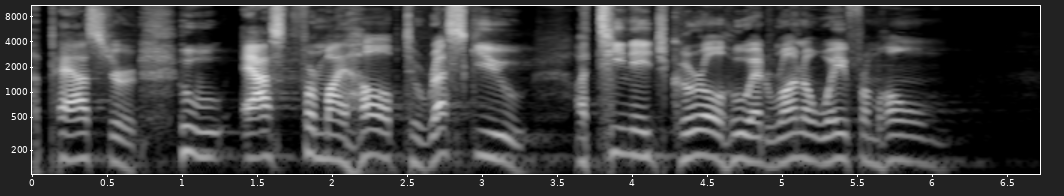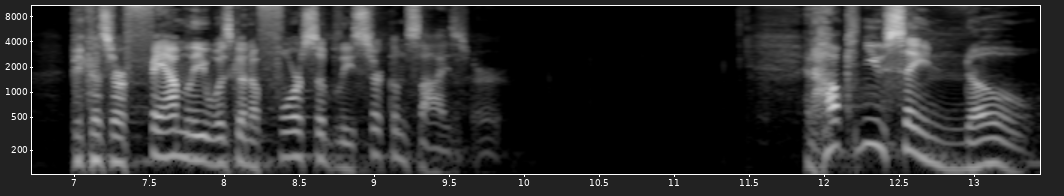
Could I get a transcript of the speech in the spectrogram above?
A pastor who asked for my help to rescue a teenage girl who had run away from home because her family was going to forcibly circumcise her. And how can you say no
